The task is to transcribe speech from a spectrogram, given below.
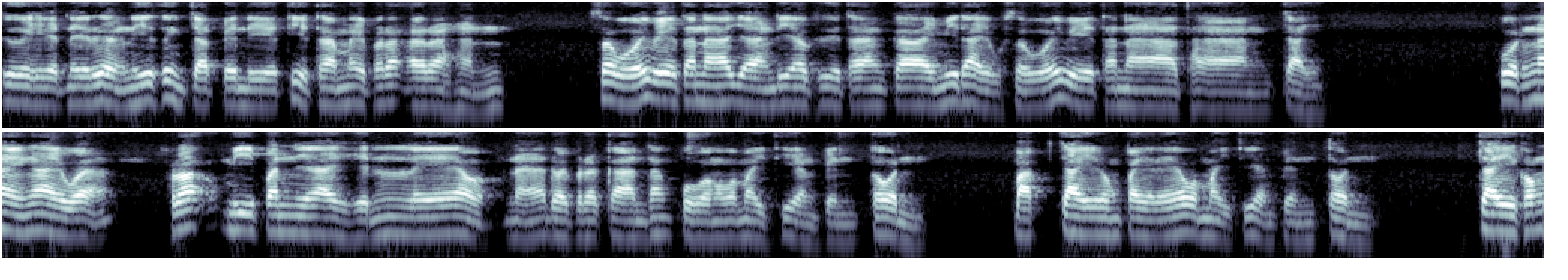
คือเหตุในเรื่องนี้ซึ่งจัดเป็นเหตุที่ทำให้พระอรหันต์สวยเวทนาอย่างเดียวคือทางกายไม่ได้สวยเวทนาทางใจ พูดง่ายๆว่าเพราะมีปัญญาเห็นแล้วนะ โดยประการทั้งปวงว่าไม่เที่ยงเป็นต้น ปักใจลงไปแล้วว่าไม่เที่ยงเป็นต้น ใจของ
